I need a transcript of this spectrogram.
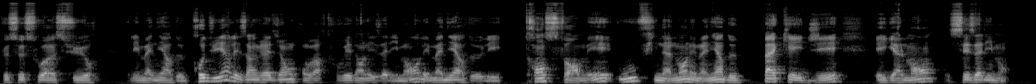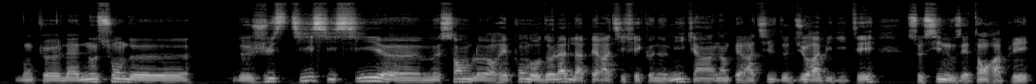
que ce soit sur les manières de produire les ingrédients qu'on va retrouver dans les aliments, les manières de les transformer ou finalement les manières de packager également ces aliments. Donc euh, la notion de, de justice ici euh, me semble répondre au-delà de l'impératif économique à un impératif de durabilité, ceci nous étant rappelé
